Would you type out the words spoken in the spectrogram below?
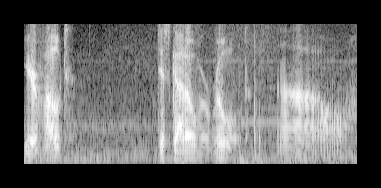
Your vote just got overruled. Oh.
